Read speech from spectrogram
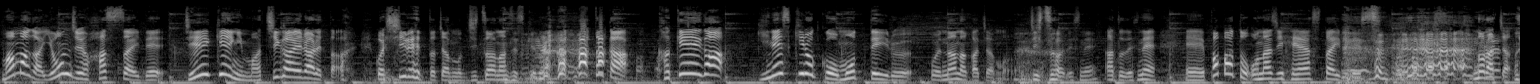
ママが48歳で JK に間違えられた。これシルエットちゃんの実話なんですけど。とか、家計がギネス記録を持っている、これ、ななかちゃんの実話ですね。あとですね、えーパパと同じヘアスタイルです。ノラちゃん。な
